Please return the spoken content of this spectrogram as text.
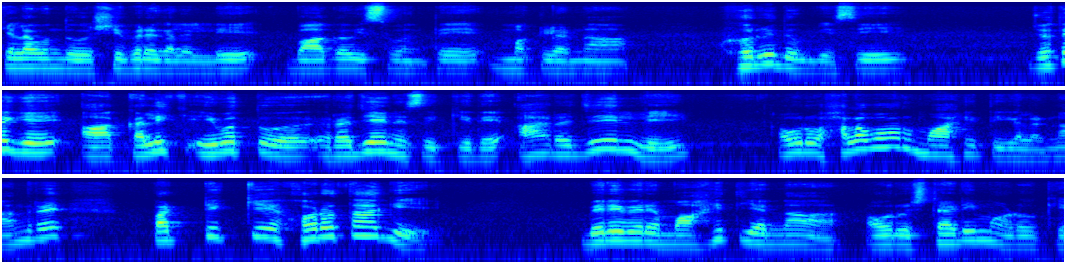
ಕೆಲವೊಂದು ಶಿಬಿರಗಳಲ್ಲಿ ಭಾಗವಹಿಸುವಂತೆ ಮಕ್ಕಳನ್ನು ಹುರಿದುಂಬಿಸಿ, ಜೊತೆಗೆ ಆ ಕಲಿಕೆ, ಇವತ್ತು ರಜೆಯನ್ನು ಸಿಕ್ಕಿದೆ. ಆ ರಜೆಯಲ್ಲಿ ಅವರು ಹಲವಾರು ಮಾಹಿತಿಗಳನ್ನು, ಅಂದರೆ ಪಠ್ಯಕ್ಕೆ ಹೊರತಾಗಿ ಬೇರೆ ಬೇರೆ ಮಾಹಿತಿಯನ್ನು ಅವರು ಸ್ಟಡಿ ಮಾಡೋಕ್ಕೆ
